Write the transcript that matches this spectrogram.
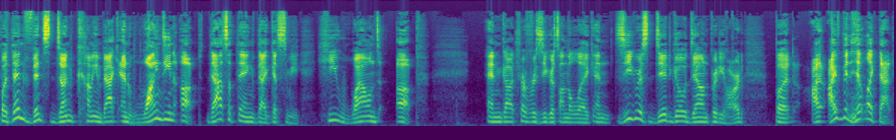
But then Vince Dunn coming back and winding up, that's the thing that gets to me. He wound up and got Trevor Zegras on the leg, and Zegras did go down pretty hard, but I, I've been hit like that.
